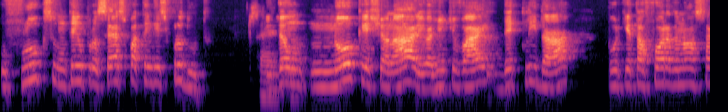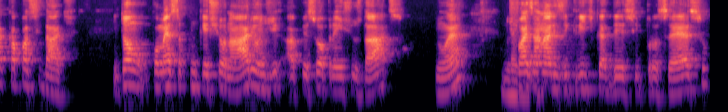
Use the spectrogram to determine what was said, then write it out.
o fluxo, não tem o processo para atender esse produto. Certo. Então, no questionário, a gente vai declinar porque está fora da nossa capacidade. Então, começa com um questionário, onde a pessoa preenche os dados, não é? Gente faz análise crítica desse processo,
